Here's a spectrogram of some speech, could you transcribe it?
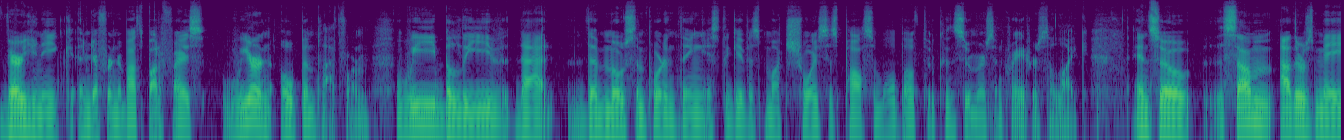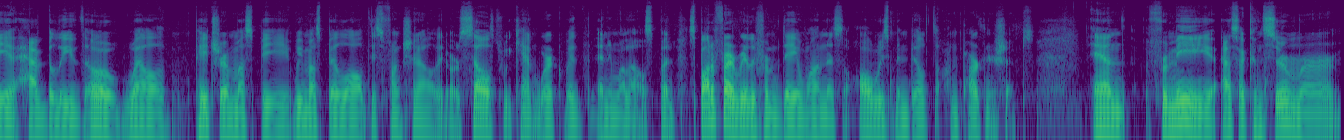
very unique and different about Spotify is we are an open platform. We believe that the most important thing is to give as much choice as possible, both to consumers and creators alike. And so some others may have believed, oh, well, Patreon must be, we must build all this functionality ourselves. We can't work with anyone else. But Spotify, really, from day one, has always been built on partnerships. And for me, as a consumer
